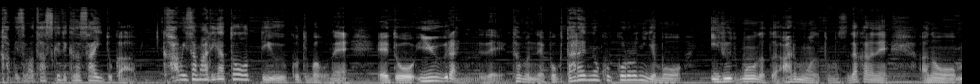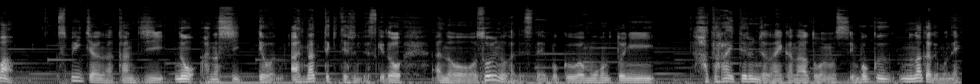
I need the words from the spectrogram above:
神様助けてくださいとか、神様ありがとうっていう言葉をね、えっ、ー、と、言うぐらいなんでね、多分ね、僕誰の心にでもいるものだとあるものだと思うんです。だからね、あの、まあ、スピリチュアルな感じの話ではなってきてるんですけど、あの、そういうのがですね、僕はもう本当に働いてるんじゃないかなと思いますし、僕の中でもね、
